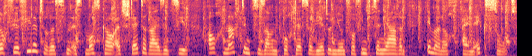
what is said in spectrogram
Doch für viele Touristen ist Moskau als Städtereiseziel auch nach dem Zusammenbruch der Sowjetunion vor 15 Jahren immer noch ein Exot.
